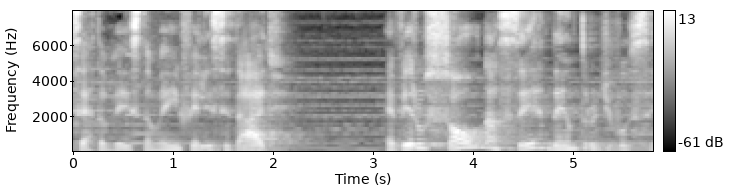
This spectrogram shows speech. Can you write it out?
Certa vez também, felicidade é ver o sol nascer dentro de você.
